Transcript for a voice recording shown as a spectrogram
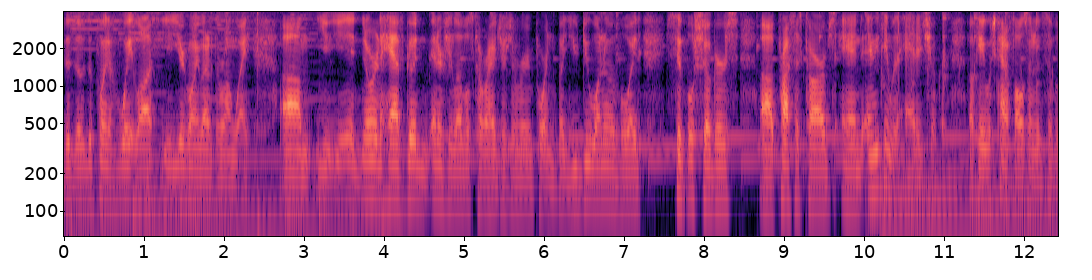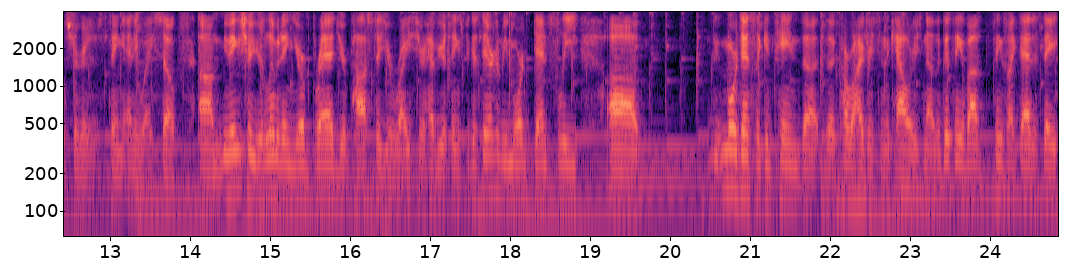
the, the, the, point of weight loss, you're going about it the wrong way. Um, you, in order to have good energy levels, carbohydrates are very important, but you do want to avoid simple sugars. Uh, uh, processed carbs, and anything with added sugar, okay, which kind of falls under the simple sugar thing anyway. So um, making sure you're limiting your bread, your pasta, your rice, your heavier things because they are going to be more densely. Uh, more densely contain the, the carbohydrates and the calories. Now, the good thing about things like that is they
